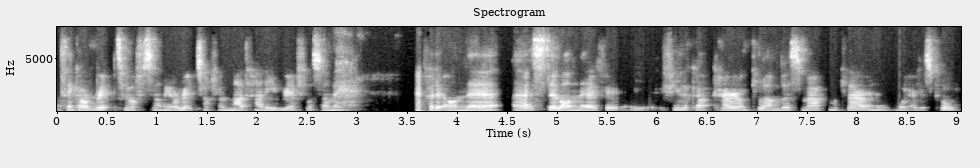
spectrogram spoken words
I think I ripped off something. I ripped off a Mudhoney riff or something. put it on there. Uh, it's still on there. If it, if you look up Carry On Columbus, Malcolm McLaren, or whatever it's called,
